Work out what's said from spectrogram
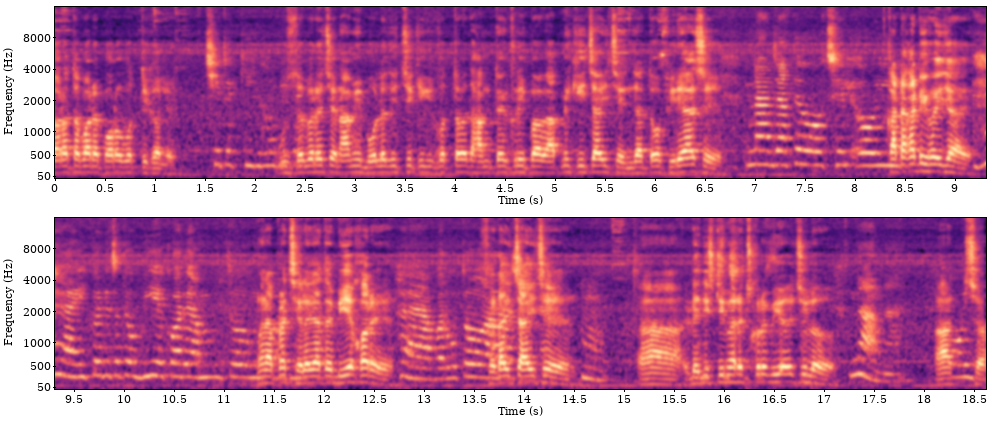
জড়াতে পারে পরবর্তীকালে। বুঝতে পেরেছেন? আমি বলে দিচ্ছি কি কি করতে হবে? ধাম থেকে কৃপা। আপনি কি চাইছেন? যাতে ও ফিরে আসে? না যাতে ও ছেলে ওই কাটাকাটি হয়ে যায়? হ্যাঁ এই করে যাতে ও বিয়ে করে আমি তো মানে আপনার ছেলে যাতে বিয়ে করে? হ্যাঁ আবার ও তো সেটাই চাইছেন হ্যাঁ রেজিস্ট্রি ম্যারেজ করে বিয়ে হয়েছিল? না না। আচ্ছা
